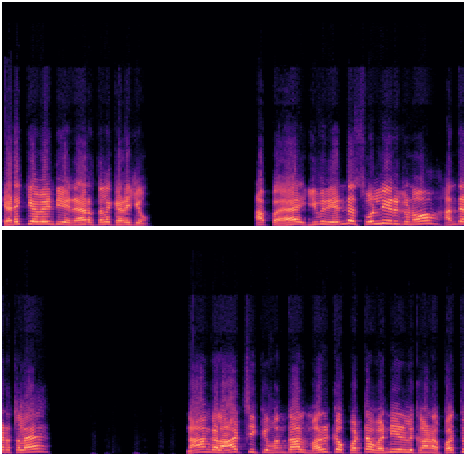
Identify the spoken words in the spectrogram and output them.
கிடைக்க வேண்டிய நேரத்துல கிடைக்கும். அப்ப இவர் என்ன சொல்லி இருக்கணும் அந்த இடத்துல? நாங்கள் ஆட்சிக்கு வந்தால் மறுக்கப்பட்ட வன்னியர்களுக்கான பத்து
